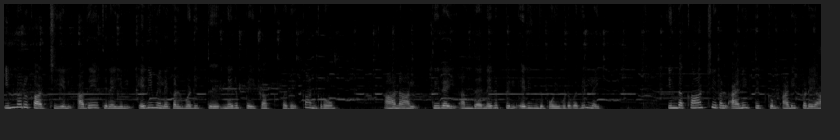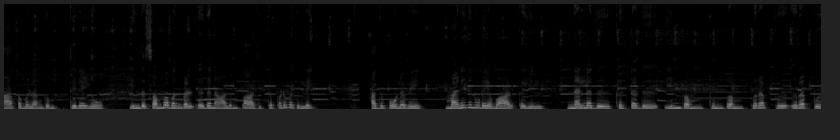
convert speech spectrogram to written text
இன்னொரு காட்சியில் அதே திரையில் எரிமலைகள் வெடித்து நெருப்பை கக்குவதை காண்கிறோம். ஆனால் திரை அந்த நெருப்பில் எரிந்து போய்விடுவதில்லை. இந்த காட்சிகள் அனைத்திற்கும் அடிப்படையாக விளங்கும் திரையோ இந்த சம்பவங்கள் எதனாலும் பாதிக்கப்படுவதில்லை. அதுபோலவே மனிதனுடைய வாழ்க்கையில் நல்லது கெட்டது இன்பம் துன்பம் பிறப்பு இறப்பு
